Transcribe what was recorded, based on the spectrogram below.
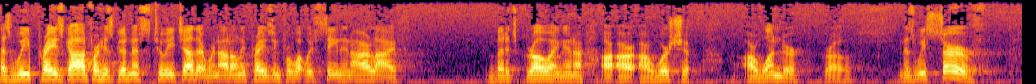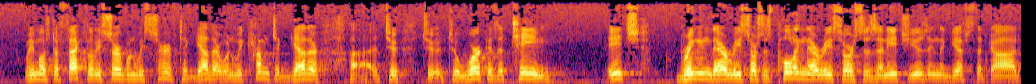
as we praise God for His goodness to each other. We're not only praising for what we've seen in our life, but it's growing and our, our, our, our worship, our wonder grows. And as we serve, we most effectively serve when we serve together, when we come together uh, to, to, to work as a team, each bringing their resources, pulling their resources, and each using the gifts that God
